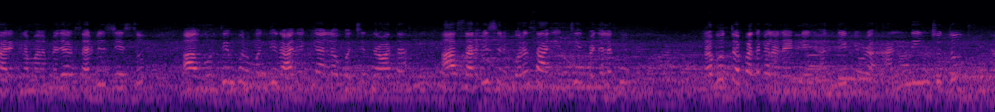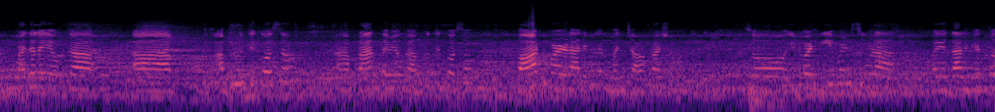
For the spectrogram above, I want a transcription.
కార్యక్రమాలను ప్రజలకు సర్వీస్ చేస్తూ ఆ గుర్తింపును పొంది రాజకీయాల్లోకి వచ్చిన తర్వాత ఆ సర్వీసును కొనసాగించి ప్రజలకు ప్రభుత్వ పథకాలను అన్ని కూడా అందించుతూ ప్రజల యొక్క అభివృద్ధి కోసం ప్రాంతం యొక్క అభివృద్ధి కోసం పాటుపడడానికి మంచి అవకాశం ఉంటుంది. సో ఇటువంటి ఈవెంట్స్ కూడా మరి దానికి ఎంతో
